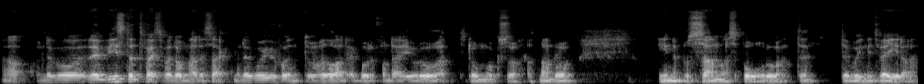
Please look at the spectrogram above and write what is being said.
Ja, det var, jag visste inte faktiskt vad de hade sagt men det var ju skönt att höra det både från dig och då att de också, att man var inne på samma spår då. Att det, det var inget vidare.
